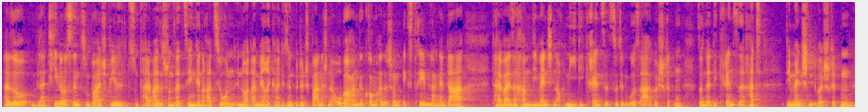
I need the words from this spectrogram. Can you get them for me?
Also Latinos sind zum Beispiel zum teilweise schon seit zehn Generationen in Nordamerika, die sind mit den spanischen Eroberern gekommen, also schon extrem lange da. Teilweise haben die Menschen auch nie die Grenze zu den USA überschritten, sondern die Grenze hat die Menschen überschritten. Mhm.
